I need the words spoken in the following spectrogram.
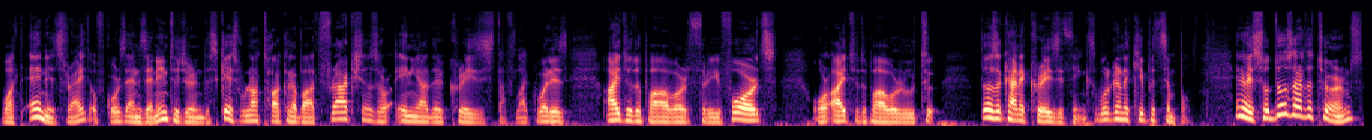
what n is, right? Of course, n is an integer in this case. We're not talking about fractions or any other crazy stuff like what is i to the power 3 fourths or i to the power root 2. Those are kind of crazy things. We're going to keep it simple. Anyway, so those are the terms.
